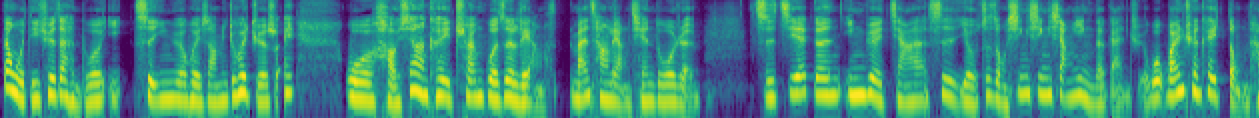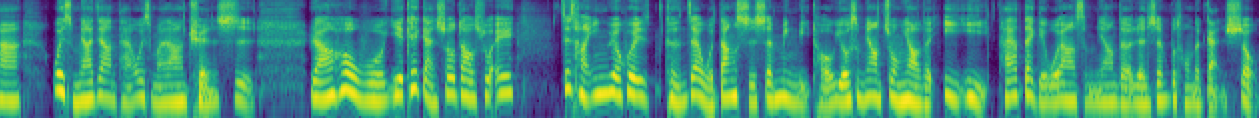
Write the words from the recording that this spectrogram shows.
但我的确在很多一次音乐会上面就会觉得说，哎，我好像可以穿过这两满场两千多人，直接跟音乐家是有这种心心相印的感觉。我完全可以懂他为什么要这样弹，为什么要这样诠释，然后我也可以感受到说，哎。这场音乐会可能在我当时生命里头有什么样重要的意义？它要带给我样什么样的人生不同的感受？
